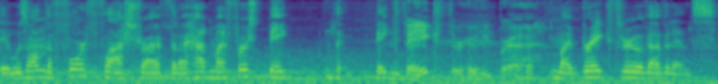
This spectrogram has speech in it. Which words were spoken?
It was on the fourth flash drive that I had my first bake, bake Bake through, bruh. my breakthrough of evidence.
